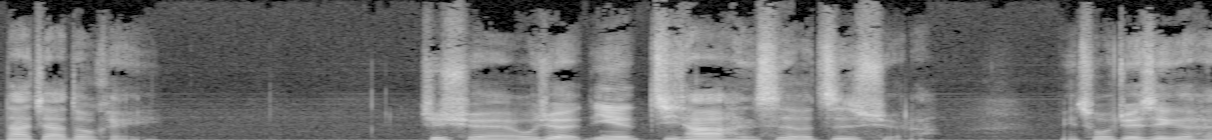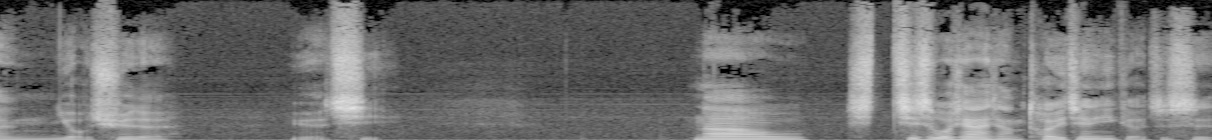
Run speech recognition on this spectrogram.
大家都可以。去学，我觉得因为吉他很适合自学啦，没错，我觉得是一个很有趣的乐器。那其实我现在想推荐一个，就是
